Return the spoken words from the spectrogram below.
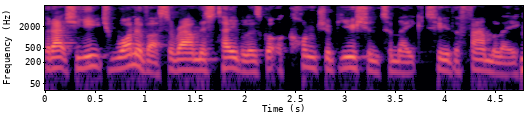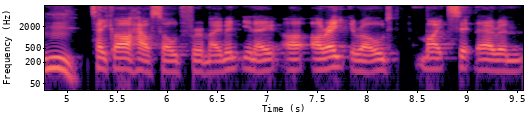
but actually each one of us around this table has got a contribution to make to the family. Mm. take our household for a moment you know our, our eight year old might sit there and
